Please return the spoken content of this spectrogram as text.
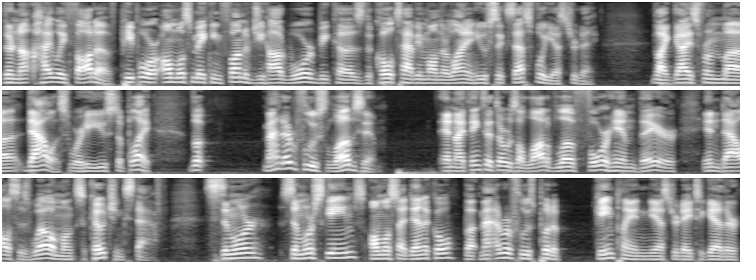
They're not highly thought of. People are almost making fun of Jihad Ward because the Colts have him on their line and he was successful yesterday. Like guys from uh, Dallas where he used to play. Look, Matt Eberflus loves him. And I think that there was a lot of love for him there in Dallas as well amongst the coaching staff. Similar similar schemes, almost identical, but Matt Eberflus put a game plan yesterday together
